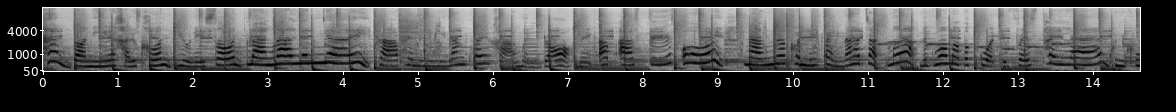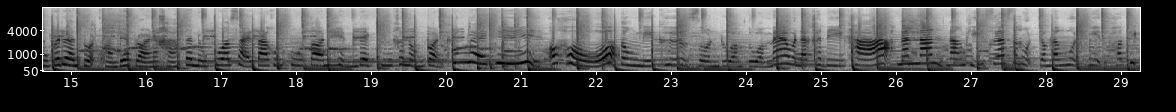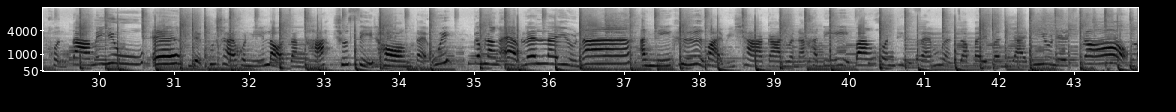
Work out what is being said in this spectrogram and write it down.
ฮมตอนนี้นะคะทุกคนอยู่ในโซนแปลงร่างนั่นไงพระไพมณีนั่งไขว้ขาเหมือนรอเมคอัพอาร์ติสโอ้ยนางเงือกคนนี้แต่งหน้าจัดมาก นึกว่ามาประกวด The Face Thailand คุณครูก็เดินตรวจความเรียบร้อยนะคะ แต่หนูกลัวสายตาคุณครูตอนเห็นเด็กกินขนมก่อนขึ้นเวที โอ้โห ตรงนี้คือโซนรวมตัวแม่วรรณคดีค่ะ นั่นนั่นนางผีเสื้อสมุทรกำลังหงุดหงิดเพราะติด ขนตาไม่อยู่ เอ๊ะเด็กผู้ชายคนนี้หล่อจังคะ ชุดสีทอง แต่อุ๊ยกำลังแอบเล่นอะไรอยู่นะ อันนี้คือฝ่ายวิชาการวรรณคดี บางคนถือแฟ้มเหมือนจะไปบรรยายที่ยูเนสโก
